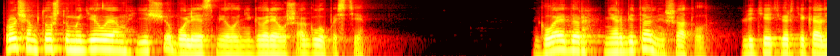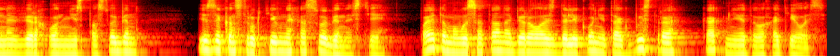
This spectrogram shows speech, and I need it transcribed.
«Впрочем, то, что мы делаем, еще более смело, не говоря уж о глупости». Глайдер – не орбитальный шаттл. Лететь вертикально вверх он не способен из-за конструктивных особенностей, поэтому высота набиралась далеко не так быстро, как мне этого хотелось.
